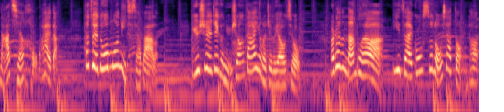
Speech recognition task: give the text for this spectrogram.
拿钱好快的，他最多摸你几下罢了。于是这个女生答应了这个要求，而她的男朋友啊，亦在公司楼下等她。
